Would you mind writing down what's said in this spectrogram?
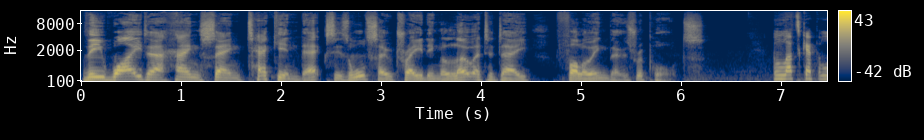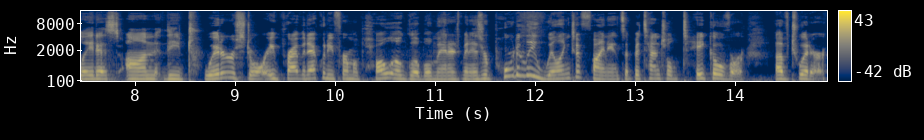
The wider Hang Seng Tech Index is also trading lower today following those reports. Let's get the latest on the Twitter story. Private equity firm Apollo Global Management is reportedly willing to finance a potential takeover of Twitter.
